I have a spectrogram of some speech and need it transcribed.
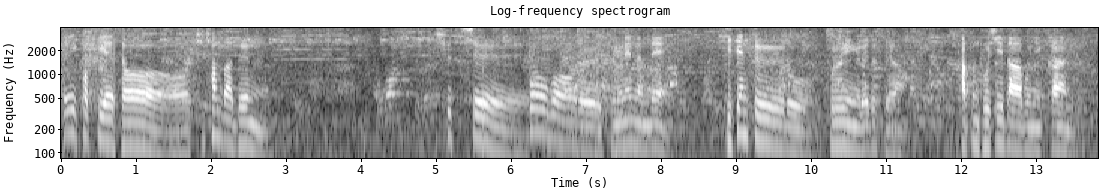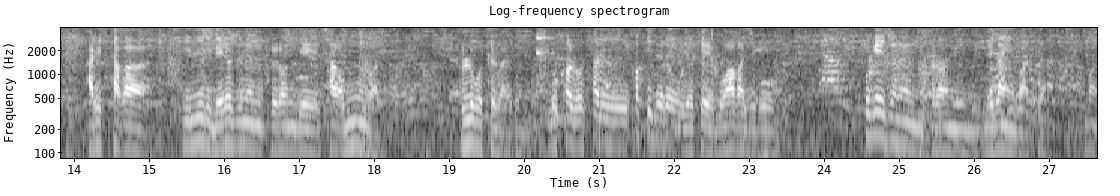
세이커피에서 어, 추천받은 슈츠 포버를 주문했는데 디센트로 브루잉을 해줬어요. 바쁜 도시다 보니까 바리스타가 일일이 내려주는 그런 게 잘 없는 것 같아요. 블루보틀 말고는 로컬 로스타리 커피들을 이렇게 모아가지고 소개해주는 그런 매장인 것 같아요. 한번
